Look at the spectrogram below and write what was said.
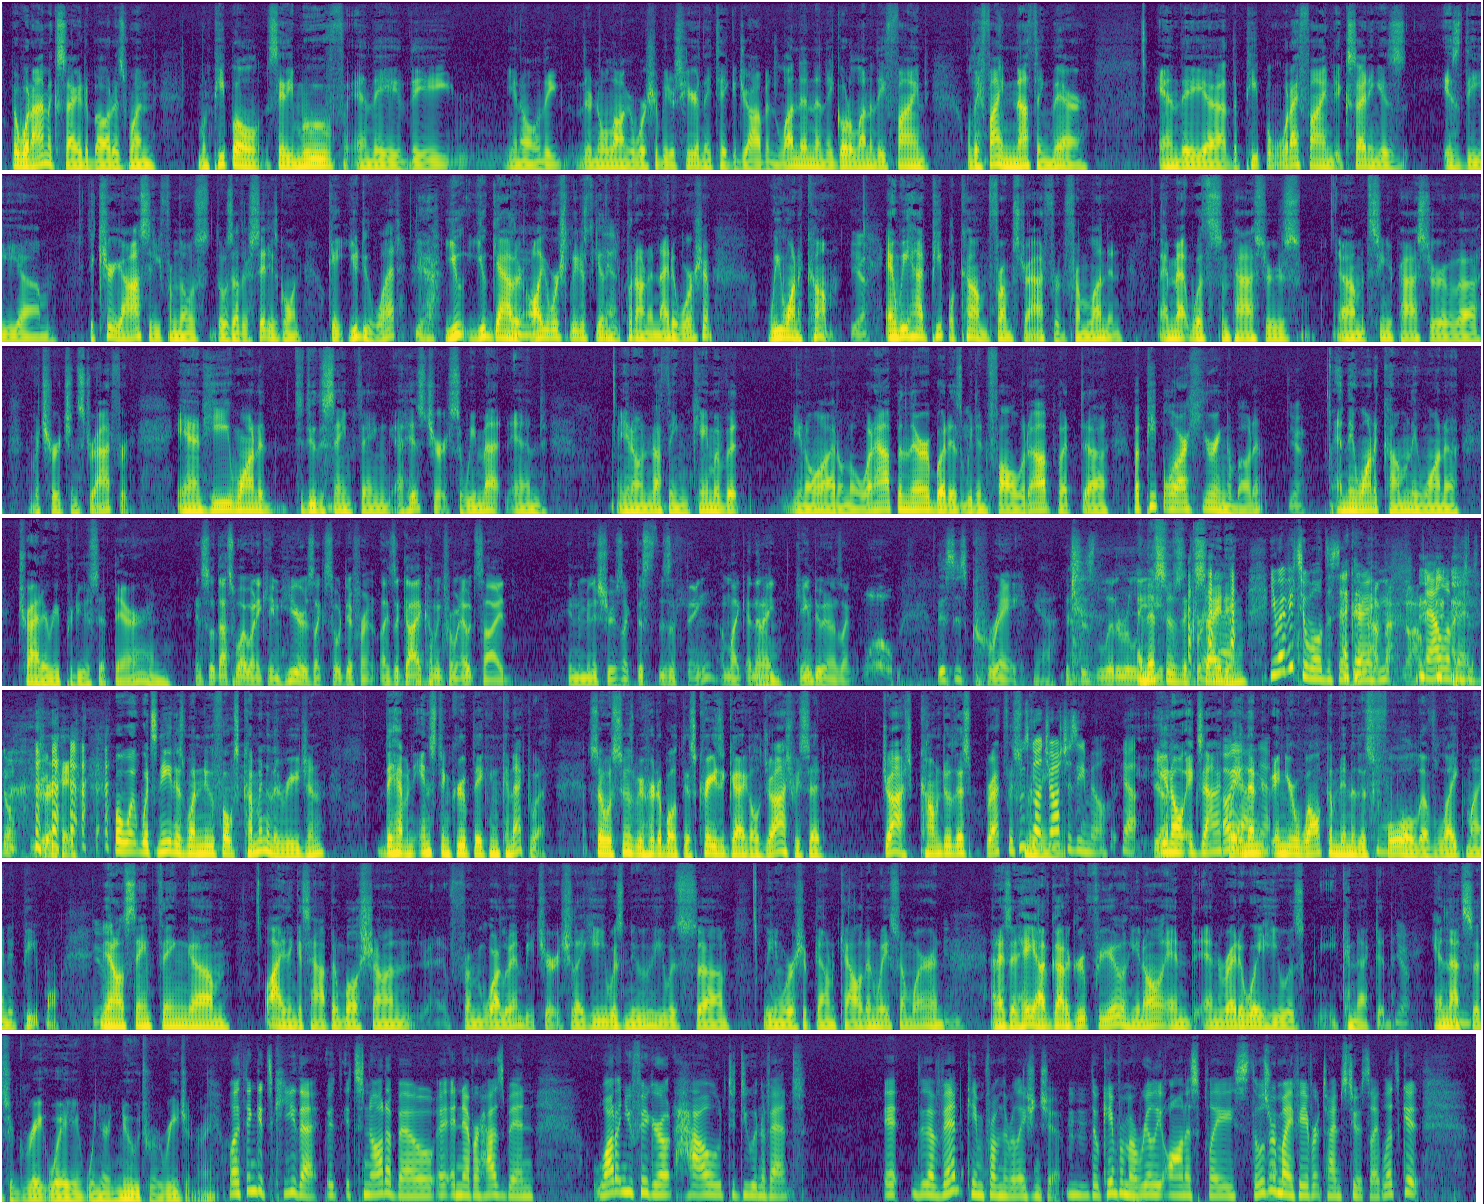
but what I'm excited about is when when people say they move and they they you know they they're no longer worship leaders here and they take a job in London and they go to London they find well they find nothing there. And they uh, the people what I find exciting is is the um, the curiosity from those those other cities going okay you do what? Yeah. you you gather all your worship leaders together and you put on a night of worship? We want to come. Yeah. and we had people come from Stratford from London. I met with some pastors um, the senior pastor of a, of a church in Stratford and he wanted to do the same thing at his church. So we met and you know nothing came of it. You know i don't know what happened there but as we didn't follow it up. But uh, but people are hearing about it. Yeah. And they want to come and they want to try to reproduce it there and And so that's why when I came here, it's like so different. Like, as a guy coming from an outside in the ministry is like, this, this is a thing. I'm like, and then I came to it and I was like, whoa, this is cray. Yeah. This is literally. and this is cray. exciting You might be too old to say cray. I'm not. No, I'm, An element. I just, no, I'm well what, what's neat is when new folks come into the region they have an instant group they can connect with so as soon as we heard about this crazy guy called josh we said josh come to this breakfast Who's got meeting." Josh's email? Yeah. Yeah. You know exactly, Oh, yeah, and then yeah. and you're welcomed into this fold of like-minded people. Yeah. You know, same thing. Um, well, I think it's happened. Well, Sean from Waterloo MB Church, like he was new. He was um, leading worship down Caledon Way somewhere, and Mm-hmm. and I said, "Hey, I've got a group for you." You know, and and right away he was connected. Yeah. And that's mm-hmm. such a great way when you're new to a region, right? Well, I think it's key that it, it's not about. It it never has been. Why don't you figure out how to do an event? It the event came from the relationship. Mm-hmm. It came from a really honest place. Those were my favorite times too. It's like let's get,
